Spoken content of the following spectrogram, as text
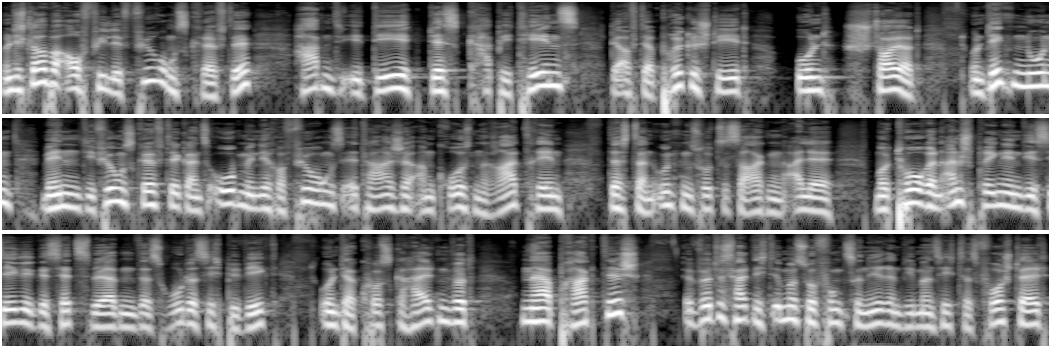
Und ich glaube, auch viele Führungskräfte haben die Idee des Kapitäns, der auf der Brücke steht und steuert. Und denken nun, wenn die Führungskräfte ganz oben in ihrer Führungsetage am großen Rad drehen, dass dann unten sozusagen alle Motoren anspringen, die Segel gesetzt werden, das Ruder sich bewegt und der Kurs gehalten wird. Na, praktisch wird es halt nicht immer so funktionieren, wie man sich das vorstellt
